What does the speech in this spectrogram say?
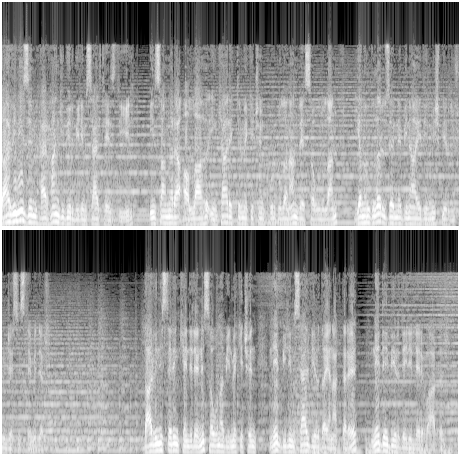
Darwinizm herhangi bir bilimsel tez değil, insanlara Allah'ı inkar ettirmek için kurgulanan ve savunulan yanılgılar üzerine bina edilmiş bir düşünce sistemidir. Darwinistlerin kendilerini savunabilmek için ne bilimsel bir dayanakları ne de bir delilleri vardır.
